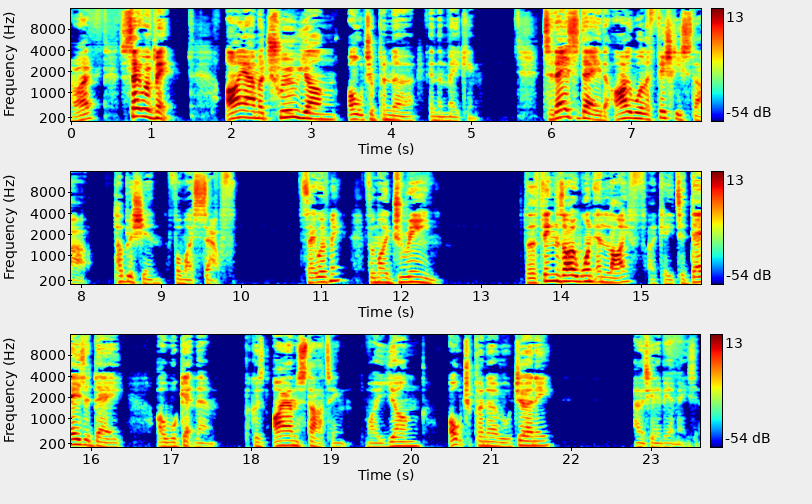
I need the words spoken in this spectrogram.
All right? So say it with me. I am a true young entrepreneur in the making. Today is the day that I will officially start publishing for myself. Say it with me. For my dream. For the things I want in life. Okay, today is a day I will get them because I am starting my young entrepreneurial journey and it's going to be amazing.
